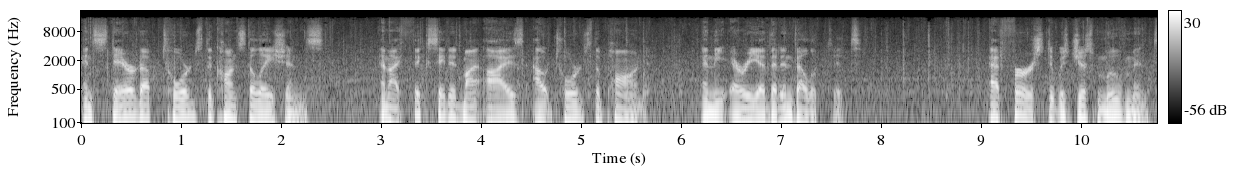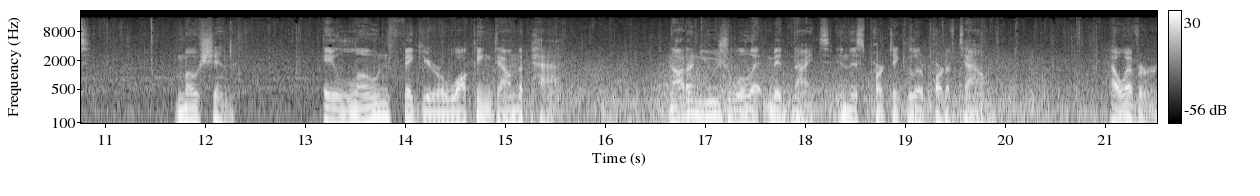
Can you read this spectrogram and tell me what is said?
and stared up towards the constellations and I fixated my eyes out towards the pond and the area that enveloped it. At first, it was just movement, motion, a lone figure walking down the path. Not unusual at midnight in this particular part of town. However,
